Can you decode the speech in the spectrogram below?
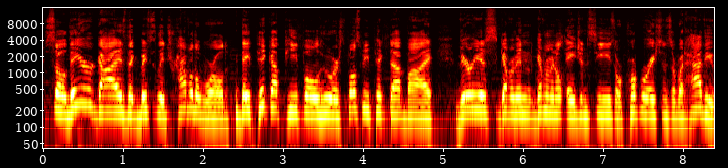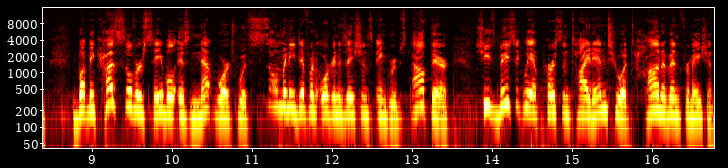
So they are guys that basically travel the world. They pick up people who are supposed to be picked up by various government governmental agencies or corporations or what have you. But because Silver Sable is networked with so many different organizations and groups out there, she's basically a person tied into a ton of information.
